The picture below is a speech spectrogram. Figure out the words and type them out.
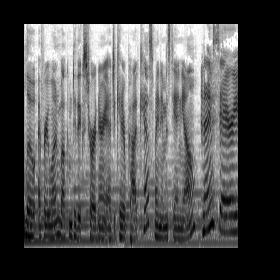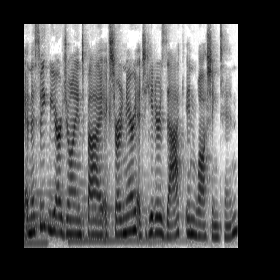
Hello, everyone. Welcome to the Extraordinary Educator Podcast. My name is Danielle. And I'm Sari. And this week we are joined by extraordinary educator Zach in Washington,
